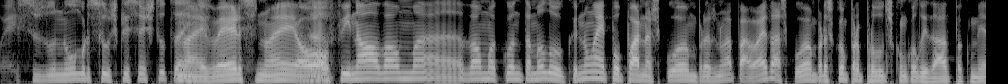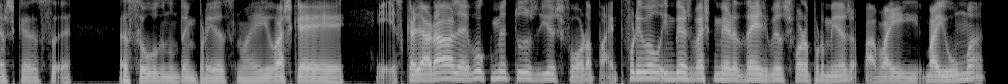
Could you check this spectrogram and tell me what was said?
versus o número de subscrições que tu tens. Não é? Versus, não é? Ao, ao final dá uma, dá uma conta maluca. Não é poupar nas compras, não é? Pá, vais às compras, compra produtos com qualidade para comeres, que a, a saúde não tem preço, não é? Eu acho que é, é, se calhar, olha, vou comer todos os dias fora, pá, é preferível, em vez de vais comer 10 vezes fora por mês, pá, vai, vai uma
